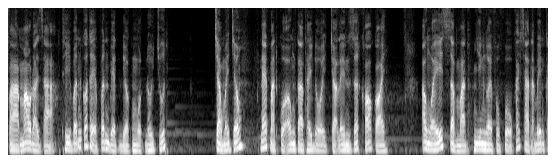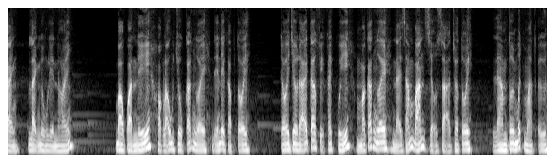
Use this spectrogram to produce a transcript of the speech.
và mau đài giả thì vẫn có thể phân biệt được một đôi chút. Chẳng mấy chốc, nét mặt của ông ta thay đổi trở lên rất khó coi. Ông ấy sầm mặt nhìn người phục vụ khách sạn ở bên cạnh, lạnh lùng liền nói. Bảo quản lý hoặc là ông chủ các người đến để gặp tôi. Tôi chiêu đãi các vị khách quý mà các ngươi lại dám bán rượu giả cho tôi, làm tôi mất mặt ư.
